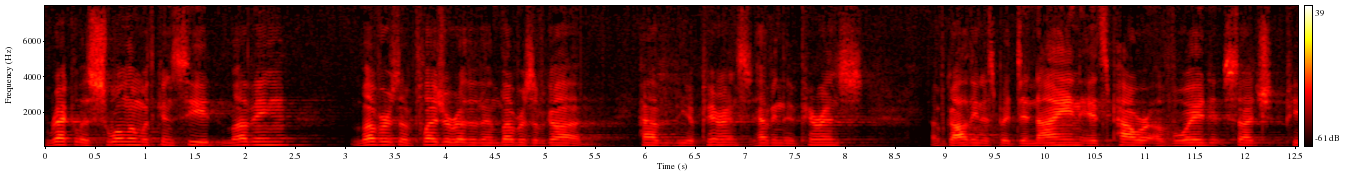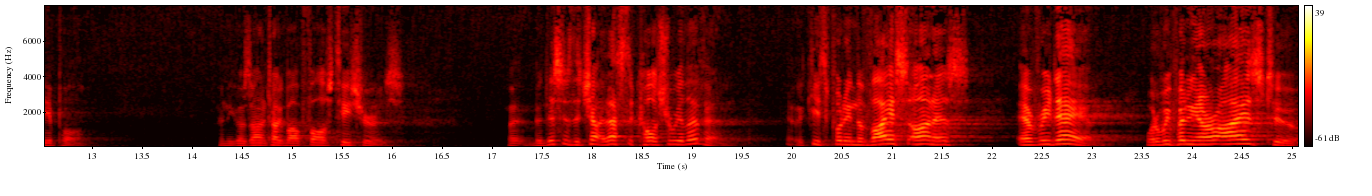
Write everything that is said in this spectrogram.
reckless, swollen with conceit, loving, lovers of pleasure rather than lovers of God, have the appearance, having the appearance of godliness, but denying its power. Avoid such people. And he goes on to talk about false teachers. But, but this is the that's the culture we live in. It keeps putting the vice on us every day. What are we putting our eyes to?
